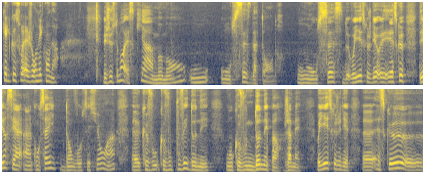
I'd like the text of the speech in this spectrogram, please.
quelle que soit la journée qu'on a. Mais justement, est-ce qu'il y a un moment où on cesse d'attendre? Où on cesse de... Vous voyez ce que je Et est-ce que, d'ailleurs, c'est un, conseil dans vos sessions hein, euh, que, vous, que vous pouvez donner ou que vous ne donnez pas, jamais? Voyez ce que je veux dire. Euh, Est-ce qu'il euh,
